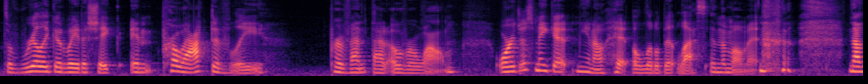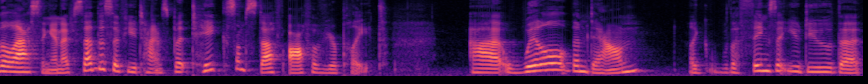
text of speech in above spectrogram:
It's a really good way to shake and proactively prevent that overwhelm or just make it, you know, hit a little bit less in the moment. now, the last thing, and I've said this a few times, but take some stuff off of your plate. Uh, whittle them down, like the things that you do, the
